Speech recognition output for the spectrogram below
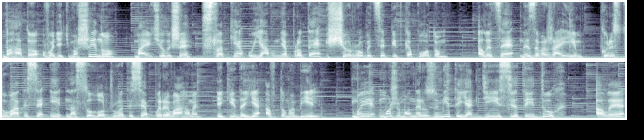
Багато водять машину, маючи лише слабке уявлення про те, що робиться під капотом, але це не заважає їм користуватися і насолоджуватися перевагами, які дає автомобіль. Ми можемо не розуміти, як діє Святий Дух, але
